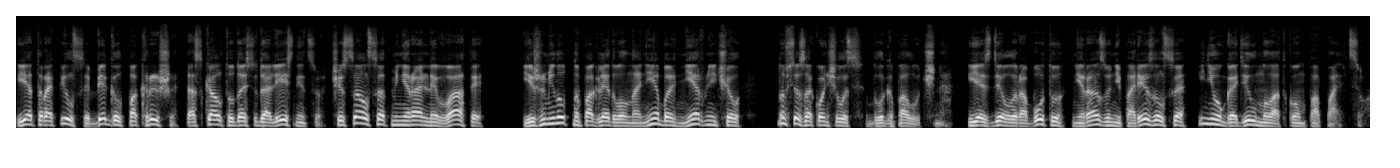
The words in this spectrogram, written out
я торопился, бегал по крыше, таскал туда-сюда лестницу, чесался от минеральной ваты, ежеминутно поглядывал на небо, нервничал — но все закончилось благополучно. Я сделал работу, ни разу не порезался и не угодил молотком по пальцу.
